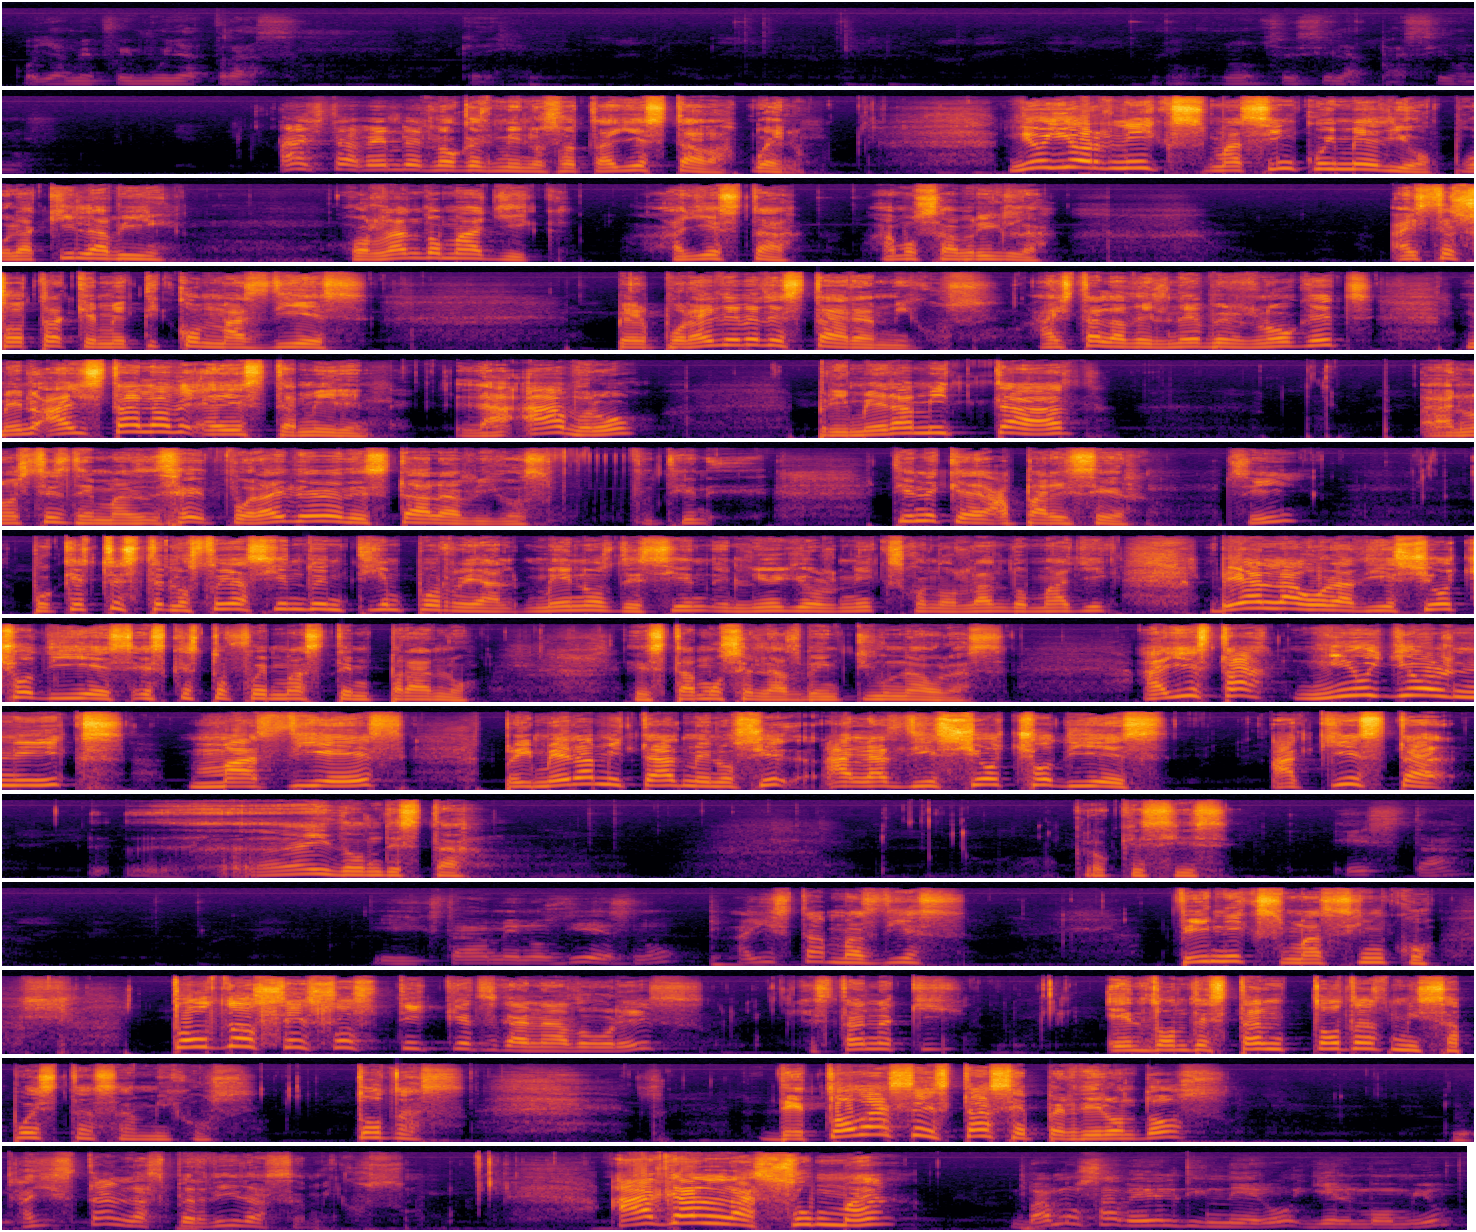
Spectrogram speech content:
O ya me fui muy atrás. Okay. No, sé si la pasé o no. Ah, está Denver Nuggets Minnesota. Ahí estaba. Bueno. New York Knicks más 5 y medio. Por aquí la vi. Orlando Magic, ahí está, vamos a abrirla. Ahí esta es otra que metí con más 10. Pero por ahí debe de estar, amigos. Ahí está la del Never Nuggets. Ahí está la de esta, miren. La abro. Primera mitad. Ah, no, este es de más. Por ahí debe de estar, amigos. Tiene, tiene que aparecer, ¿sí? Porque esto este, lo estoy haciendo en tiempo real, menos de 100 el New York Knicks con Orlando Magic. Vean la hora 18:10, es que esto fue más temprano. Estamos en las 21 horas. Ahí está, New York Knicks más 10, primera mitad menos 100, a las 18:10. Aquí está. Ay, ¿dónde está? Creo que sí es esta. Y estaba menos 10, ¿no? Ahí está, más 10. Phoenix más 5. Todos esos tickets ganadores están aquí, en donde están todas mis apuestas, amigos. Todas. De todas estas se perdieron dos. Ahí están las perdidas, amigos. Hagan la suma. Vamos a ver el dinero y el momio.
